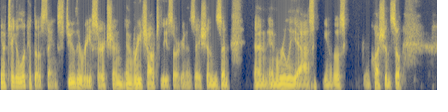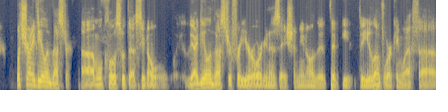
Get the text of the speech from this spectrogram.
you know take a look at those things. Do the research and, and reach out to these organizations and and and really ask you know those questions so what's your ideal investor? Um, we'll close with this. You know the ideal investor for your organization you know that that you, that you love working with uh,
